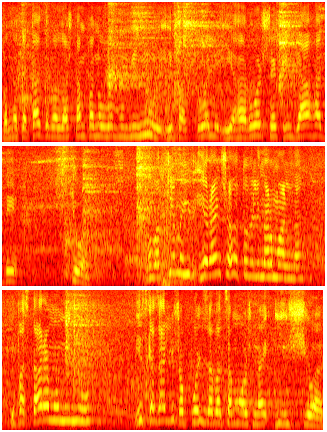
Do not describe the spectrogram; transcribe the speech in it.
Поназаказывала ж там по новому меню и фасоль, и горошек, и ягоды. Все. Ну, вообще мы и и раньше готовили нормально, и по старому меню. И сказали, что пользоваться можно еще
